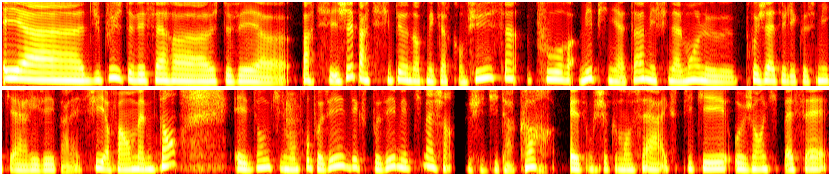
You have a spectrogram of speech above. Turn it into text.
Et euh, du coup, je devais faire, je devais euh. J'ai participé au Nantes Maker Campus pour mes piñatas, mais finalement le projet Atelier Cosmique est arrivé par la suite, enfin en même temps, et donc ils m'ont proposé d'exposer mes petits machins. J'ai dit d'accord, et donc j'ai commencé à expliquer aux gens qui passaient.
